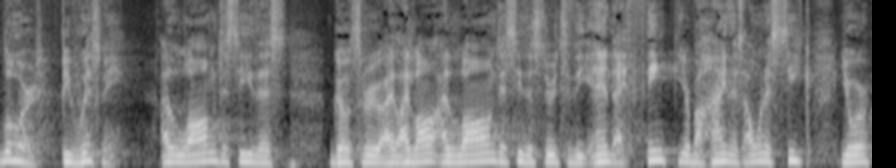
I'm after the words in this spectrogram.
Lord, be with me. I long to see this go through. I, I, long, I long to see this through to the end. I think you're behind this. I want to seek your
